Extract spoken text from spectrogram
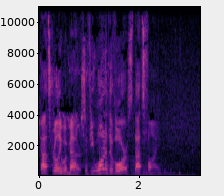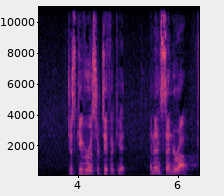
That's really what matters. If you want a divorce, that's fine. Just give her a certificate and then send her out.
